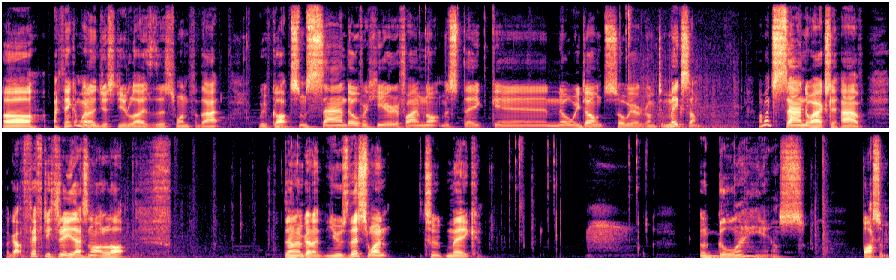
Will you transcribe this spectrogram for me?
Uh, I think I'm going to just utilize this one for that. We've got some sand over here, if I'm not mistaken. No, we don't, so we are going to make some. How much sand do I actually have? I got 53, that's not a lot. Then I'm going to use this one to make glass. Awesome.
